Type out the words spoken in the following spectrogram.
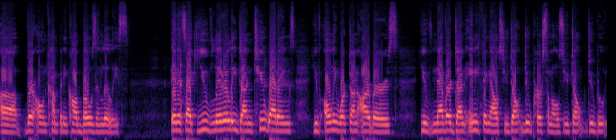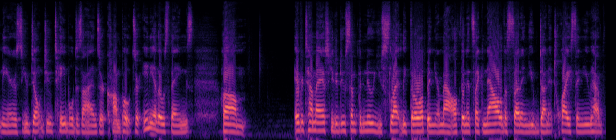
uh, their own company called Bows and Lilies. And it's like you've literally done two weddings, you've only worked on arbors, you've never done anything else. You don't do personals, you don't do boutonnieres, you don't do table designs or compotes or any of those things. Um, every time I ask you to do something new, you slightly throw up in your mouth. And it's like now all of a sudden you've done it twice and you have,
